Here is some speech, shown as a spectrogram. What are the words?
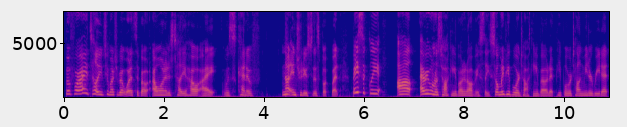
before I tell you too much about what it's about, I want to just tell you how I was kind of not introduced to this book, but basically, uh, everyone was talking about it, obviously. So many people were talking about it. People were telling me to read it.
